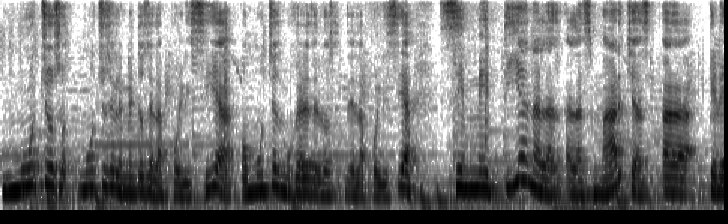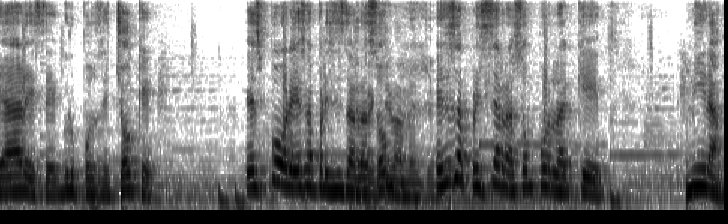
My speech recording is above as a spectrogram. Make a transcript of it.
muchos, muchos elementos de la policía o muchas mujeres de, los, de la policía se metían a las, a las marchas a crear este, grupos de choque. Es por esa precisa razón. Es esa precisa razón por la que, mira,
